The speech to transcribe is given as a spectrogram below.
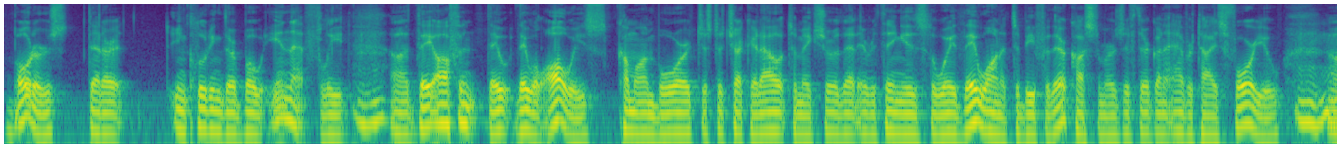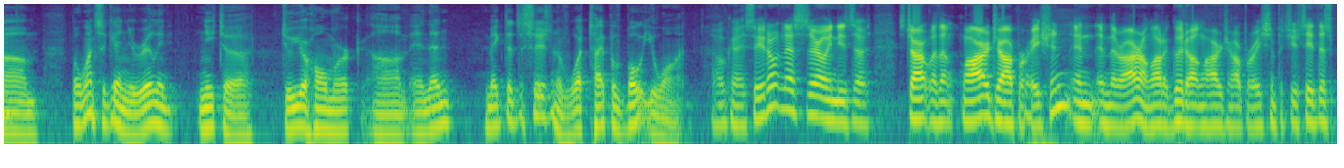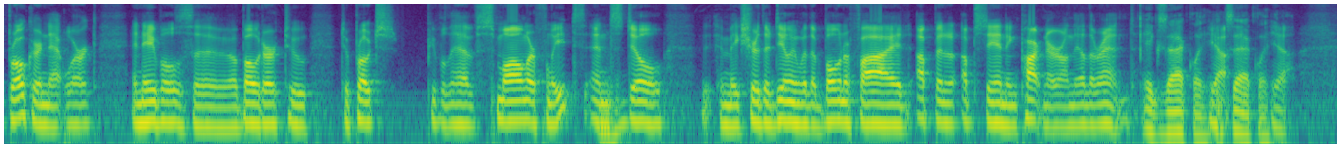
boaters that are including their boat in that fleet, mm-hmm. uh, they often they they will always come on board just to check it out to make sure that everything is the way they want it to be for their customers if they're going to advertise for you. Mm-hmm. Um, but once again, you really need to do your homework, um, and then make the decision of what type of boat you want. Okay, so you don't necessarily need to start with a large operation, and, and there are a lot of good large operations, but you see this broker network enables a, a boater to, to approach people that have smaller fleets and mm-hmm. still make sure they're dealing with a bona fide, up and upstanding partner on the other end. Exactly, yeah. exactly. Yeah.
